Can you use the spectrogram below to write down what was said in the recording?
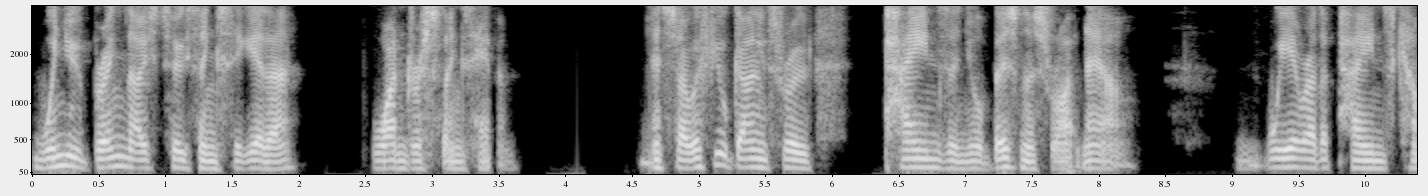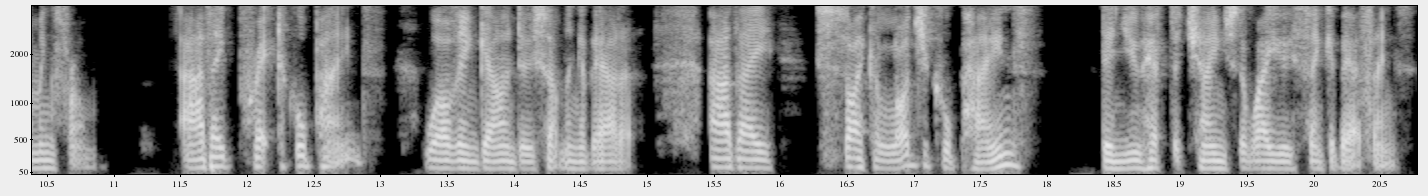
When you bring those two things together, wondrous things happen. And so if you're going through pains in your business right now, where are the pains coming from? Are they practical pains? Well, then go and do something about it. Are they psychological pains? Then you have to change the way you think about things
